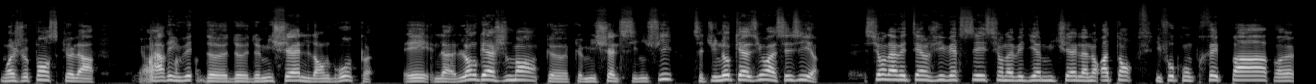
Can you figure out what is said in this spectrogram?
Moi, je pense que l'arrivée de, de, Michel dans le groupe et l'engagement que, que Michel signifie, c'est une occasion à saisir si on avait tergiversé, si on avait dit à Michel, alors attends, il faut qu'on prépare, euh,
